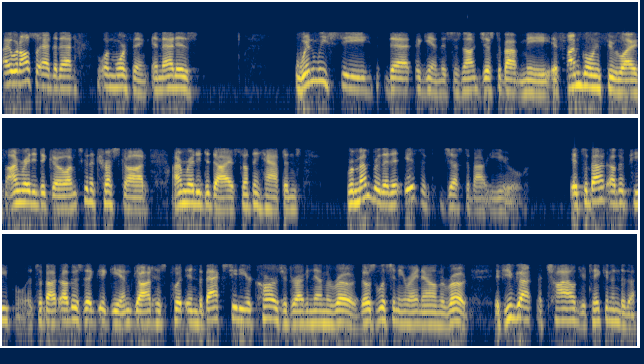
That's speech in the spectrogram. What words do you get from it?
I would also add to that one more thing, and that is when we see that again, this is not just about me. If I'm going through life, I'm ready to go. I'm just going to trust God. I'm ready to die if something happens. Remember that it isn't just about you. It's about other people. It's about others that, again, God has put in the back seat of your car as you're driving down the road. Those listening right now on the road. If you've got a child you're taking into the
